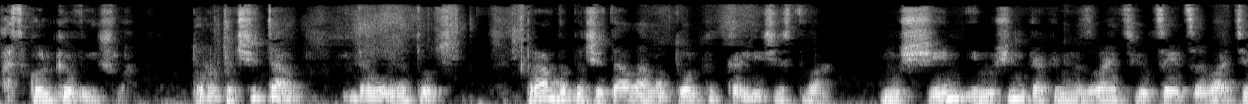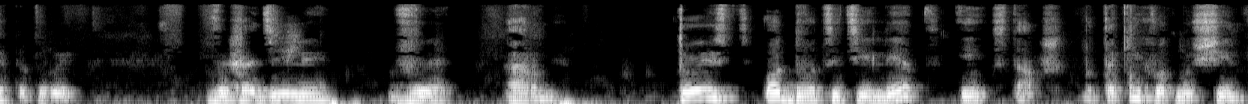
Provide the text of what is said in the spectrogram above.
А сколько вышло? Тора почитала довольно точно. Правда, почитала она только количество мужчин, и мужчин, как они называются, юцей цава, тех, которые выходили в армию. То есть от 20 лет и старше. Вот таких вот мужчин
